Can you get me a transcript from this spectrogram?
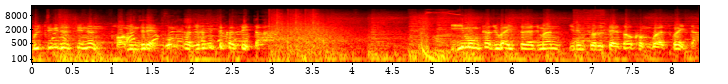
물증이 될 수 있는 범인들의 몽타주를 획득할 수 있다. 이 몽타주가 있어야지만 이름표를 떼서 검거할 수가 있다.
